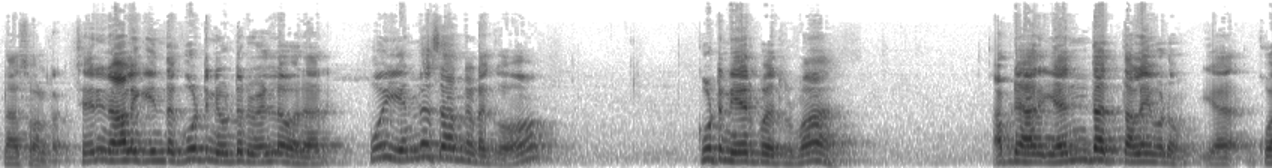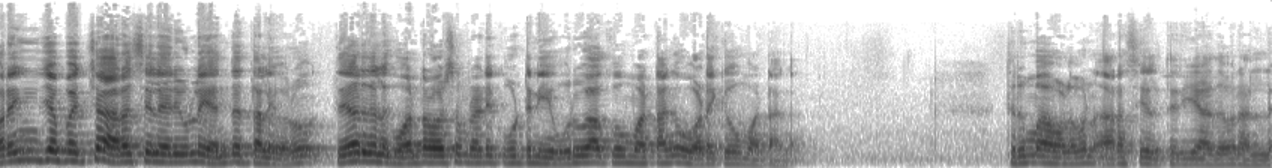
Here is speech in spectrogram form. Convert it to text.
நான் சொல்கிறேன் சரி நாளைக்கு இந்த கூட்டணி விட்டு வெளில வர்றாரு போய் என்ன சார் நடக்கும்? கூட்டணி ஏற்பட்டுருமா? அப்படி எந்த தலைவனும் குறைஞ்சபட்ச அரசியல் அறிவுள்ள எந்த தலைவரும் தேர்தலுக்கு ஒன்றரை வருஷம் முன்னாடி கூட்டணியை உருவாக்கவும் மாட்டாங்க உடைக்கவும் மாட்டாங்க. திருமாவளவன் அரசியல் தெரியாதவர் அல்ல.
